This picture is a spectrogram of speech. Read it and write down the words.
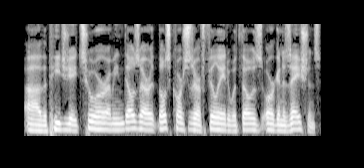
Uh, the PGA Tour. I mean, those are those courses are affiliated with those organizations.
